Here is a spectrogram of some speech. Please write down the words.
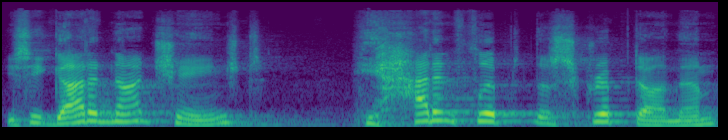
You see, God had not changed. He hadn't flipped the script on them.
